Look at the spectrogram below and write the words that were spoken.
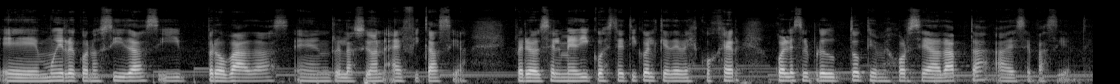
eh, muy reconocidas y probadas en relación a eficacia. Pero es el médico estético el que debe escoger cuál es el producto que mejor se adapta a ese paciente.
